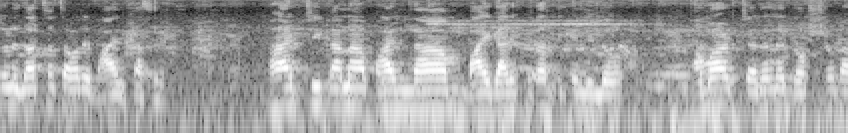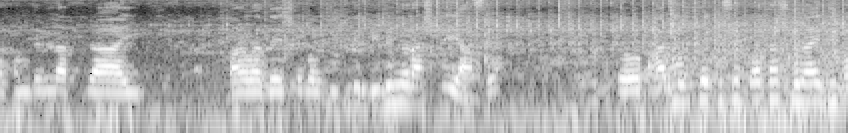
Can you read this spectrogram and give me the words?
চলে যাচ্ছে হচ্ছে আমাদের ভাইয়ের কাছে। ভাইয়ের ঠিকানা, ভাইয়ের নাম, ভাই গাড়ি কোথা থেকে নিল? আমার চ্যানেলের দর্শক, আলহামদুলিল্লাহ, প্রায় বাংলাদেশ এবং পৃথিবীর বিভিন্ন রাষ্ট্রেই আছে। তো ভাইয়ের মুখে কিছু কথা শোনাই দিব।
